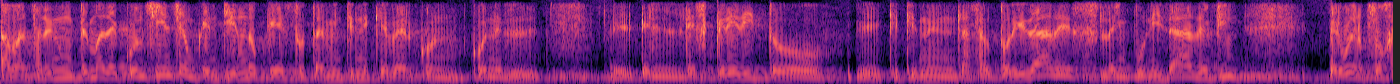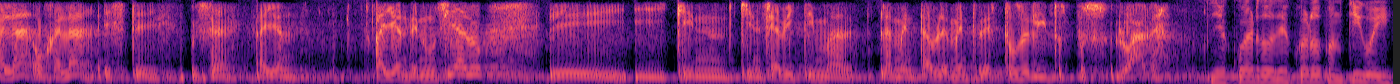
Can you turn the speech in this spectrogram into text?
avanzar en un tema de conciencia, aunque entiendo que esto también tiene que ver con, con el, el, descrédito eh, que tienen las autoridades, la impunidad, en fin. Pero bueno, pues ojalá, ojalá este pues hayan hayan denunciado eh, y quien quien sea víctima lamentablemente de estos delitos pues lo haga. De acuerdo de acuerdo contigo. Y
